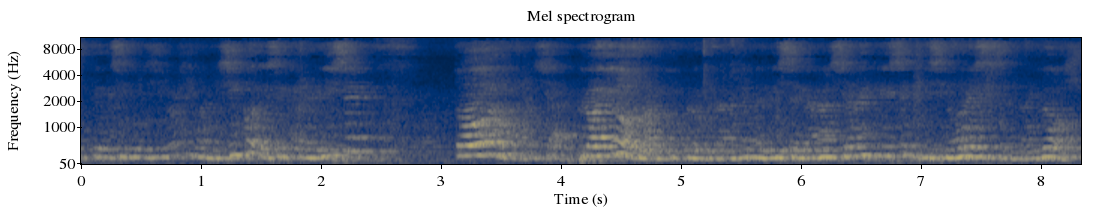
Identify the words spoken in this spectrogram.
este 1955 es el que me dice todos los gananciales. Pero hay otro artículo que también me dice gananciales que es el 1962.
